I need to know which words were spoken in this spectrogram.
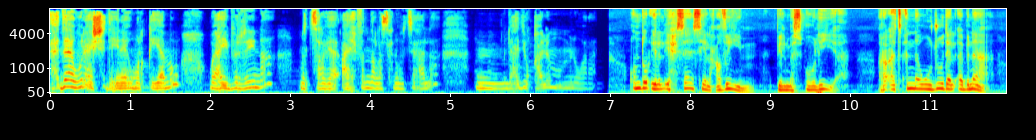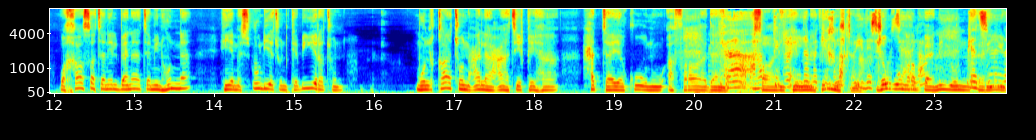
هذا هو العيش علينا يوم القيامة وعيبرينا متصرف يحفظنا الله سبحانه وتعالى. لا يوقع لهم من وراء. انظر إلى الإحساس العظيم بالمسؤولية. رأت أن وجود الأبناء وخاصة البنات منهن هي مسؤولية كبيرة ملقاة على عاتقها حتى يكونوا أفرادا صالحين في المجتمع. جو رباني فريد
